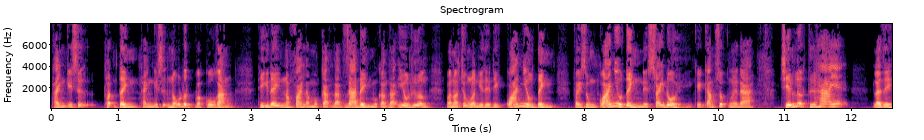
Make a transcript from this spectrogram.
thành cái sự thuận tình, thành cái sự nỗ lực và cố gắng, thì đây nó phải là một cảm giác gia đình, một cảm giác yêu thương. Và nói chung là như thế thì quá nhiều tình, phải dùng quá nhiều tình để xoay đổi cái cảm xúc của người ta. Chiến lược thứ hai ấy là gì?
